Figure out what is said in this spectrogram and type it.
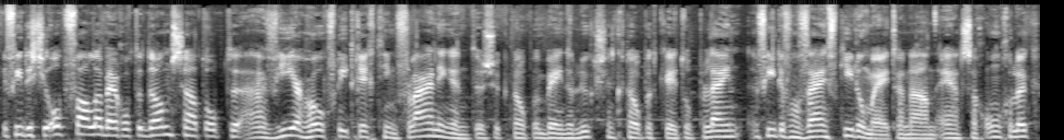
De files die opvallen bij Rotterdam staat op de A4 Hoogvliet richting Vlaardingen... tussen knooppunt Benelux en knooppunt Ketelplein. Een file van 5 kilometer na een ernstig ongeluk.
